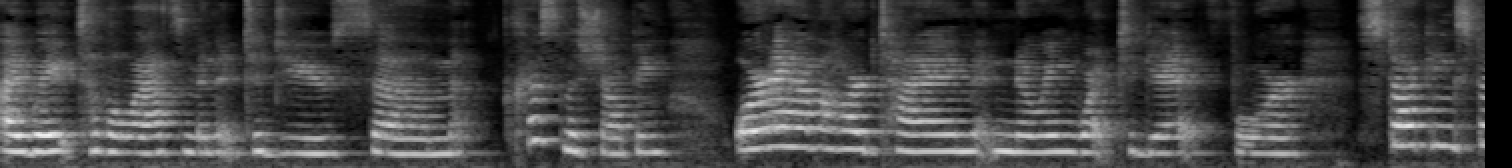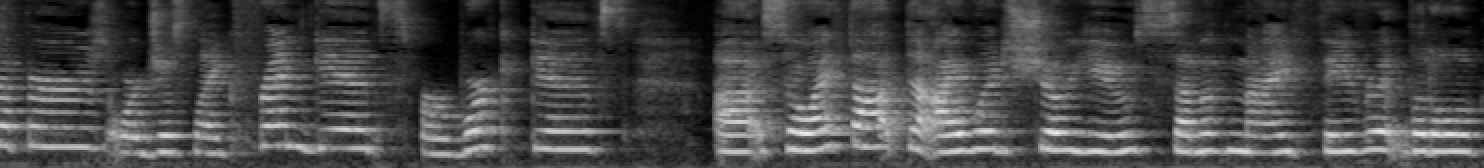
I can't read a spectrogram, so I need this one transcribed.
I wait till the last minute to do some Christmas shopping or I have a hard time knowing what to get for stocking stuffers or just like friend gifts or work gifts. Uh, so I thought that I would show you some of my favorite little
